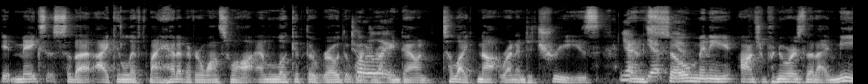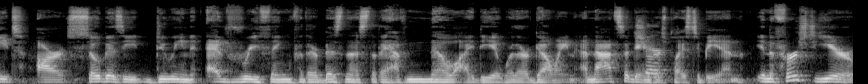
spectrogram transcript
it makes it so that I can lift my head up every once in a while and look at the road that we're driving down to like not run into trees. Yep, and yep, so yep. many entrepreneurs that I meet are so busy doing everything for their business that they have no idea where they're going. And that's a dangerous Sure. place to be in. In the first year,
